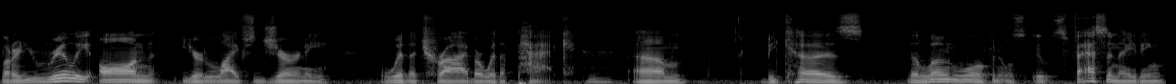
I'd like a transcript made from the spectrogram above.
but are you really on your life's journey with a tribe or with a pack? Um, because the lone wolf, and it was it was fascinating.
